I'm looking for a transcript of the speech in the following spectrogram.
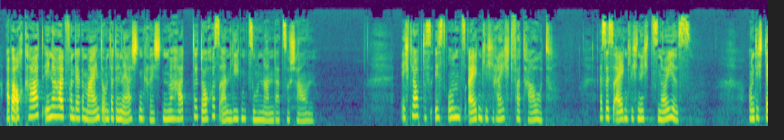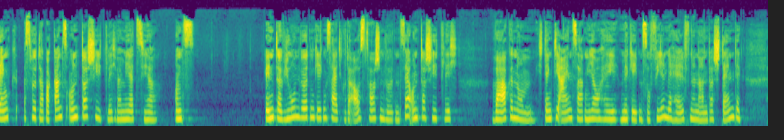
Aber auch gerade innerhalb von der Gemeinde unter den ersten Christen, man hatte doch das Anliegen, zueinander zu schauen. Ich glaube, das ist uns eigentlich recht vertraut. Es ist eigentlich nichts Neues. Und ich denke, es wird aber ganz unterschiedlich, wenn wir jetzt hier uns interviewen würden gegenseitig oder austauschen würden, sehr unterschiedlich wahrgenommen. Ich denke, die einen sagen, ja, hey, wir geben so viel, wir helfen einander ständig.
